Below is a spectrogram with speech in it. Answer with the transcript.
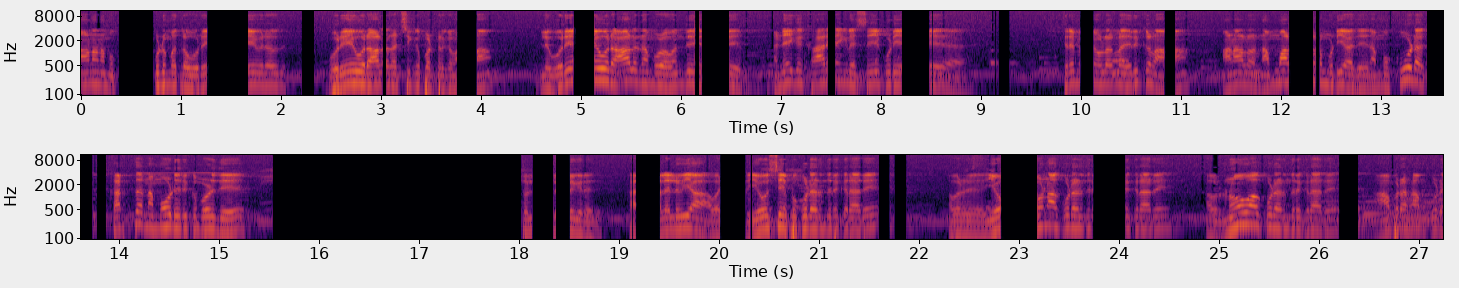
நானும் நம்ம குடும்பத்துல ஒரே ஒரு ஒரே ஒரு ஆள் ரட்சிக்கப்பட்டிருக்கலாம். இல்ல ஒரே ஒரு ஆள் நம்ம வந்து அநேக காரியங்களை செய்யக்கூடிய திறமையாளர்களாக இருக்கலாம். ஆனாலும் நம்மளால முடியாது. நம்ம கூட கர்த்தர் நம்மோடு இருக்கும் பொழுது சொல்லுகிறது. ஹalleluya அவர் யோசேப்பு கூட இருந்திருக்கிறாரு. அவர் யோனா கூட இருந்திருக்கிறாரு. அவர் நோவா கூட இருந்திருக்கிறாரு. ஆபிரகாம் கூட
